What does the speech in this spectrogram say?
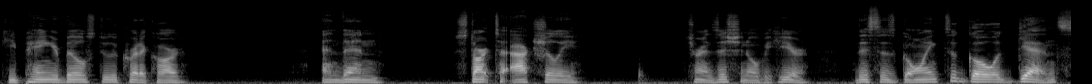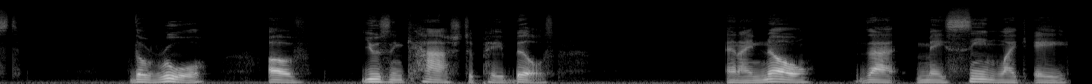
Keep paying your bills through the credit card and then start to actually transition over here. This is going to go against the rule of using cash to pay bills. And I know that may seem like a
